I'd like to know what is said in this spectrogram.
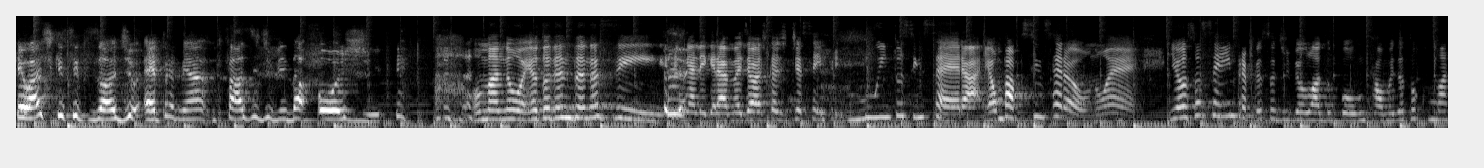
Eu acho que esse episódio é pra minha fase de vida hoje. Ô, Manu, eu tô tentando assim me alegrar, mas eu acho que a gente é sempre muito sincera. É um papo sincerão, não é? E eu sou sempre a pessoa de ver o lado bom e tal, mas eu tô com uma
